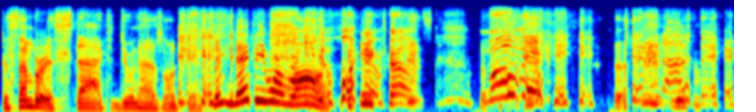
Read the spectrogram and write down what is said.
December is stacked. Dune has no chance. Maybe, maybe we're wrong. Warner Bros. Move it. Get it out of there.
